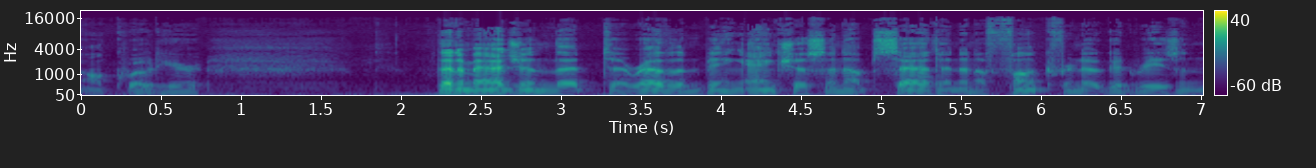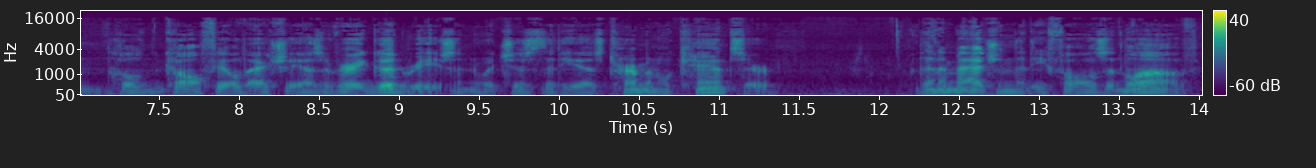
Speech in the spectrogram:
I'll quote here. Then imagine that uh, rather than being anxious and upset and in a funk for no good reason, Holden Caulfield actually has a very good reason, which is that he has terminal cancer. Then imagine that he falls in love.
